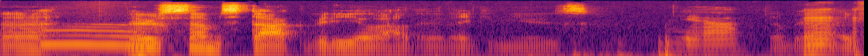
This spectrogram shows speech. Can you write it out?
uh, there's some stock video out there they can use. Yeah. Be like-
